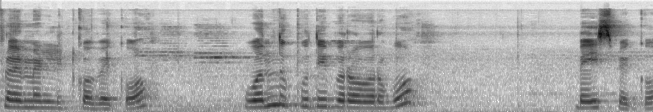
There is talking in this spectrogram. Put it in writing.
ಫ್ಲೇಮಲ್ಲಿ ಇಟ್ಕೋಬೇಕು. ಒಂದು ಕುದಿ ಬರೋವರೆಗೂ ಬೇಯಿಸ್ಬೇಕು.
